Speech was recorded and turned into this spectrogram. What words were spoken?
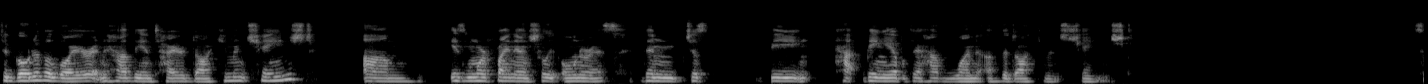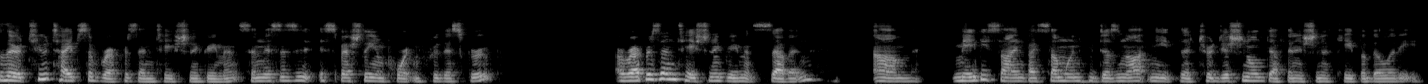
to go to the lawyer and have the entire document changed um, is more financially onerous than just being being able to have one of the documents changed. So there are two types of representation agreements, and this is especially important for this group. A representation agreement 7 um, may be signed by someone who does not meet the traditional definition of capability.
